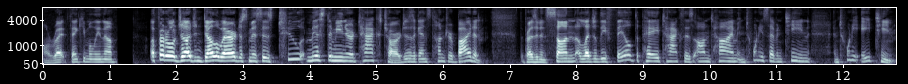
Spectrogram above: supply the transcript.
All right. Thank you, Melina. A federal judge in Delaware dismisses two misdemeanor tax charges against Hunter Biden. The president's son allegedly failed to pay taxes on time in 2017 and 2018.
